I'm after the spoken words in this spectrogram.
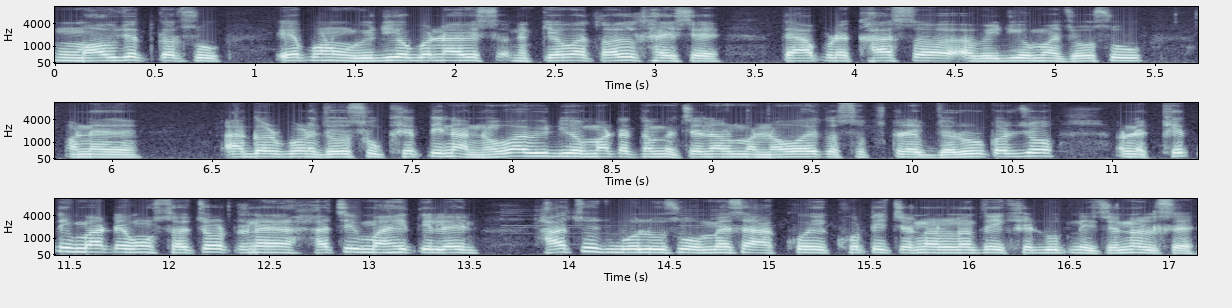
હું માવજત કરશું. એ પણ હું વીડિયો બનાવીશ અને કેવા તલ થાય છે તે આપણે ખાસ આ વિડીયોમાં જોશું. અને આગળ પણ જોશું. ખેતીના નવા વીડિયો માટે તમે ચેનલમાં નવા હોય તો સબસ્ક્રાઈબ જરૂર કરજો. અને ખેતી માટે હું સચોટ અને સાચી માહિતી લઈને સાચું જ બોલું છું. હંમેશા કોઈ ખોટી ચેનલ નથી, ખેડૂતની ચેનલ છે.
